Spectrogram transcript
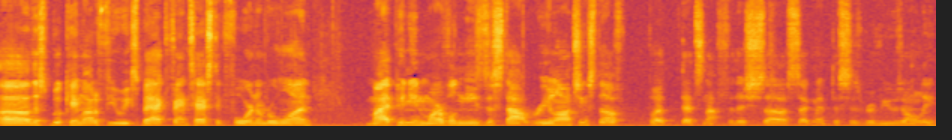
Uh, this book came out a few weeks back. Fantastic Four number one. My opinion, Marvel needs to stop relaunching stuff, but that's not for this uh, segment. This is reviews only.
